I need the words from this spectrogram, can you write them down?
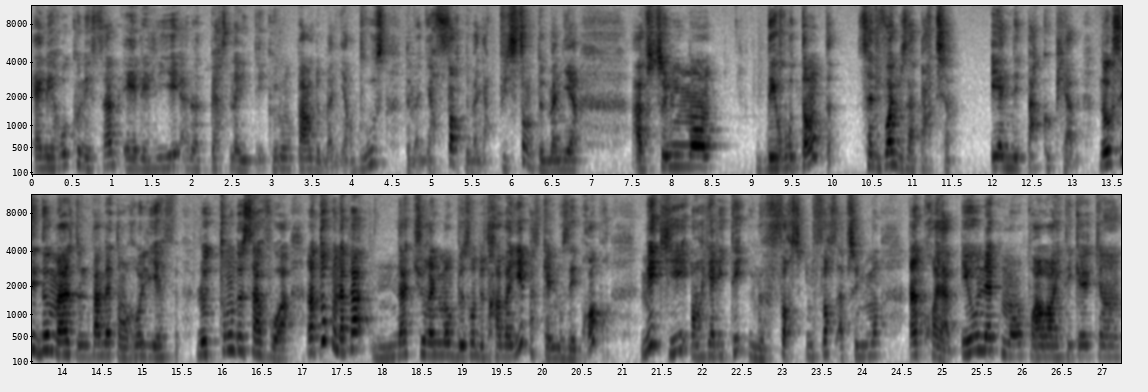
elle est reconnaissable et elle est liée à notre personnalité. Que l'on parle de manière douce, de manière forte, de manière puissante, de manière absolument déroutante, cette voix nous appartient et elle n'est pas copiable. Donc c'est dommage de ne pas mettre en relief le ton de sa voix, un ton qu'on n'a pas naturellement besoin de travailler parce qu'elle nous est propre, mais qui est en réalité une force, une force absolument incroyable. Et honnêtement, pour avoir été quelqu'un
